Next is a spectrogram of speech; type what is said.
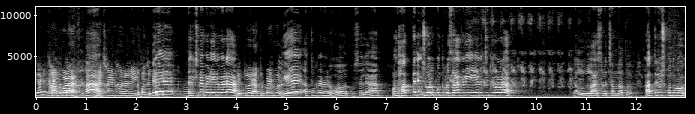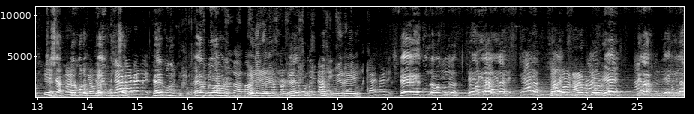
ಹೇಳ್ರಿ ಸ್ವಾಮಿಗಳ ದಕ್ಷಿಣ ಇಟ್ಕೋರಿ ಹೇಳ್ರಿ ಇಲ್ಲಿ ಬಂದಿತ್ತು ಏ ದಕ್ಷಿಣ ಬೇಡ ಏನು ಬೇಡ. ಎತ್ತುವರಿ ಹತ್ತು ರೂಪಾಯಿ ಇಟ್ಕೊಳ್ಳಿ ಏ ಹತ್ತು ರೂಪಾಯಿ ಬೇಡ ಕುಸಲ್ಯ ಒಂದ್ ಹತ್ತು ನಿಮಿಷ ಹೊರಗೆ ಕುಂತು ಬಿಡು ಸಾಕು ನೀ ಏನು ಚಿಂತೆ ಮಾಡಬೇಡ. ಎಲ್ಲ ಹಸಿರು ಚಂದ ಆತದ ಹತ್ತು ನಿಮಿಷ ಕುಂದ್ ಹೋಗಿ ಹೋಗು ಏ, ಶಿಷ್ಯ ನಾಳೆ ಕರ್ಕೊಂಡು? ಎಳೀರ್ ಕುಂದ್ರು ಎಳೀರ್ ಕುಡಿ ಹೋಗಿ ಏ ಕುಂದ್ರ ಕುಂದ್ರ ಏ ಇಲ್ಲ ಇಲ್ಲ ಏ, ಲೀಲಾ ಏ ಲೀಲಾ ಏ ಲೀಲಾ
